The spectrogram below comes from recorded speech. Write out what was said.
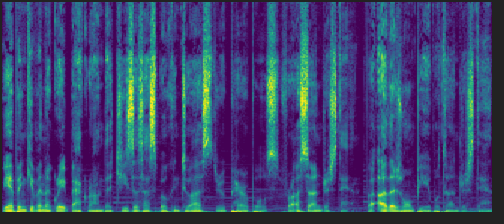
We have been given a great background that Jesus has spoken to us through parables for us to understand, but others won't be able to understand.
